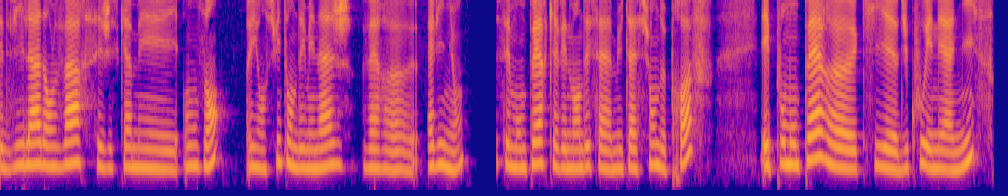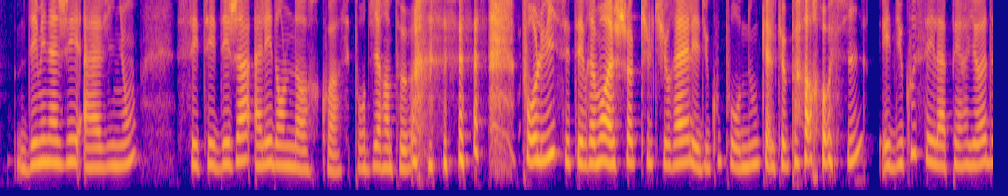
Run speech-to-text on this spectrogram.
Cette vie-là dans le Var, c'est jusqu'à mes 11 ans. Et ensuite, on déménage vers euh, Avignon. C'est mon père qui avait demandé sa mutation de prof. Et pour mon père, euh, qui du coup est né à Nice, déménager à Avignon, c'était déjà aller dans le nord, quoi. C'est pour dire un peu. pour lui, c'était vraiment un choc culturel et du coup pour nous quelque part aussi. Et du coup, c'est la période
